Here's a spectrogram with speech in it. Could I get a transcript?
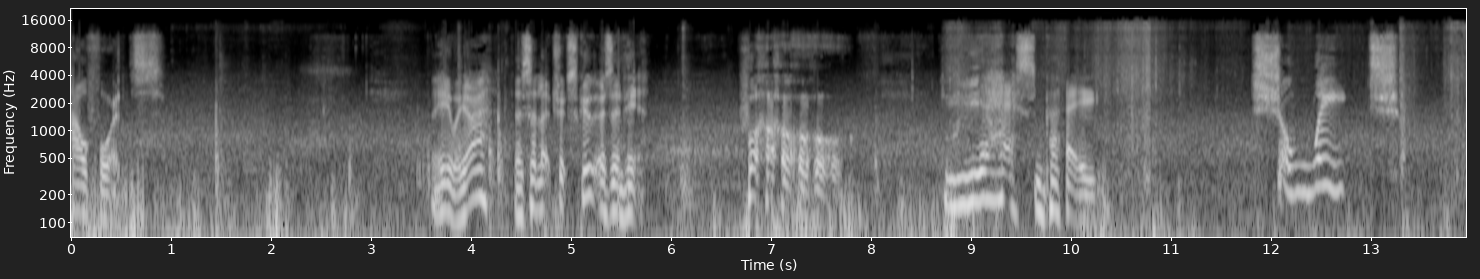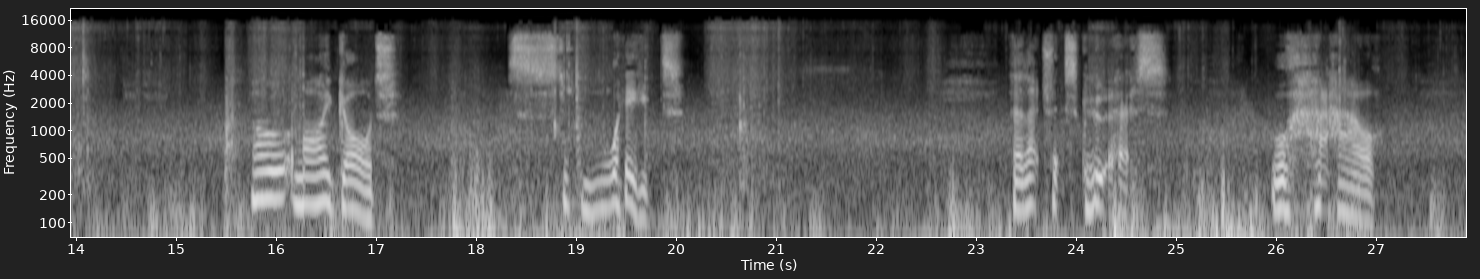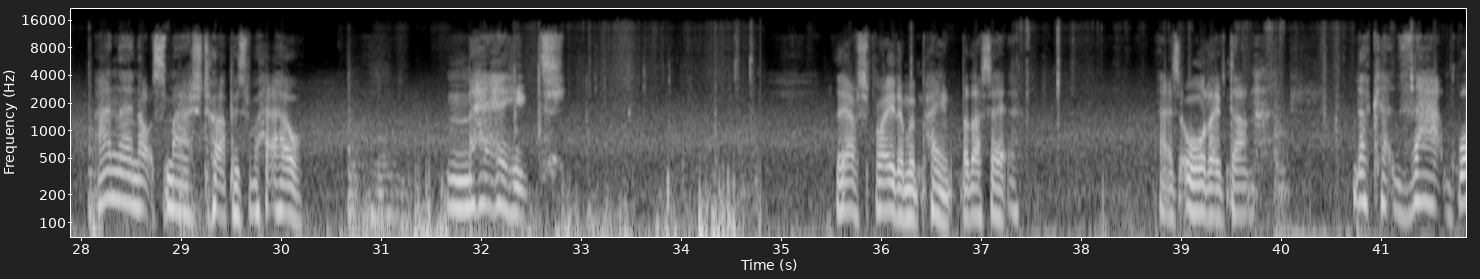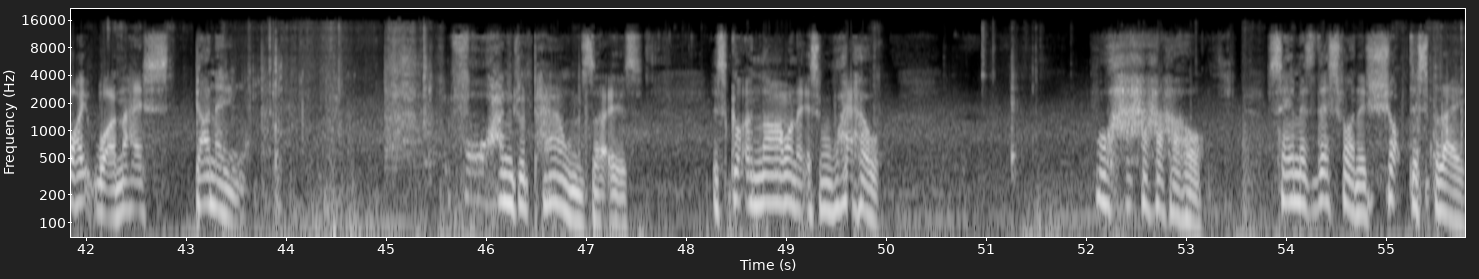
Halfords. Here we are. There's electric scooters in here. Whoa! Yes, mate. Sweet. Oh my god. Sweet. Electric scooters. Wow. And they're not smashed up as well. Mate. They have sprayed them with paint, but that's it. That is all they've done. Look at that white one. That is stunning. £400 that is. It's got an alarm on it as well. Wow. Same as this one is shop display.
